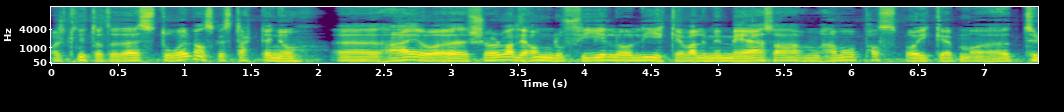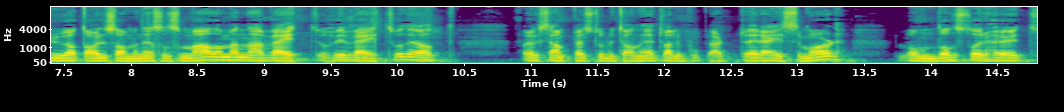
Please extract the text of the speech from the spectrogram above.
alt knytta til det står ganske sterkt ennå. Jeg er jo sjøl veldig anglofil og liker veldig mye med, så jeg, jeg må passe på å ikke tro at alle sammen er sånn som meg. Men vet, vi vet jo det at f.eks. Storbritannia er et veldig populært reisemål. London står høyt,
